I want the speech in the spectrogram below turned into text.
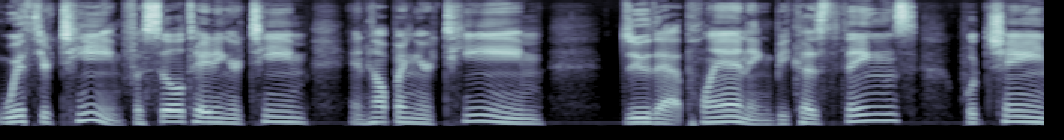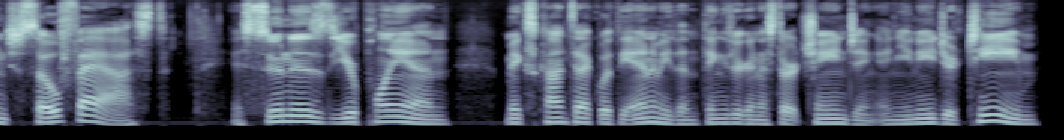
with your team, facilitating your team and helping your team do that planning because things will change so fast. As soon as your plan makes contact with the enemy, then things are going to start changing. And you need your team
